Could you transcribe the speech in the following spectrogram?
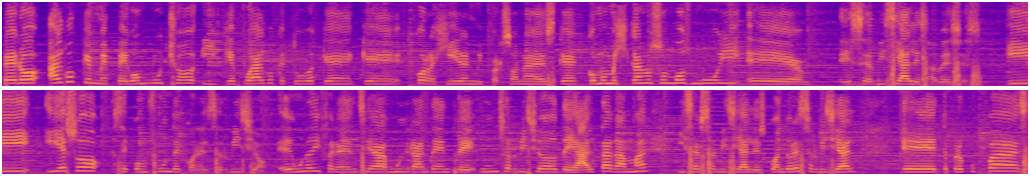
pero algo que me pegó mucho y que fue algo que tuve que, corregir en mi persona es que como mexicanos somos muy... Eh, eh, serviciales a veces. Y, y, eso se confunde con el servicio. Eh, una diferencia muy grande entre un servicio de alta gama y ser serviciales. Cuando eres servicial, eh, te preocupas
